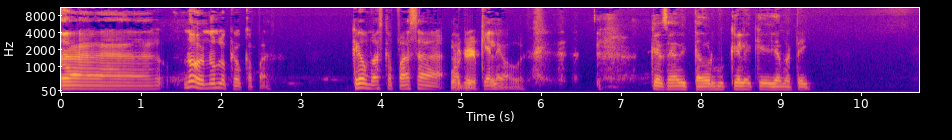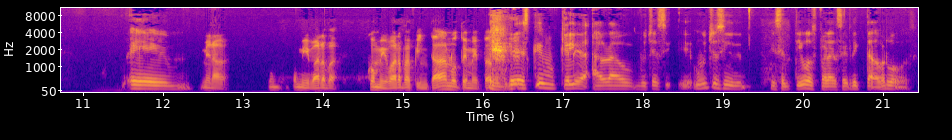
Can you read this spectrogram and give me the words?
Uh, no, no lo creo capaz. Creo más capaz a, a Bukele ahora. que sea dictador Bukele que Yamatei. Eh, Mira, con, mi barba, con mi barba pintada no te metas. es que Bukele ha dado muchos, muchos incentivos para ser dictador, vos.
